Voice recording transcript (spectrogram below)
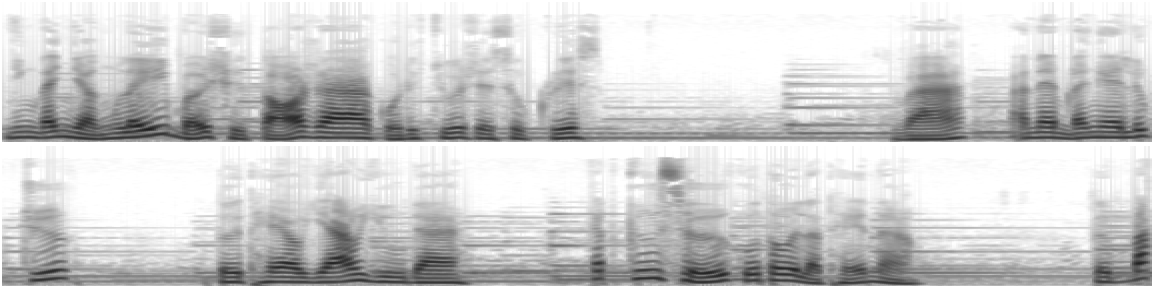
nhưng đã nhận lấy bởi sự tỏ ra của Đức Chúa Giêsu Christ. Và anh em đã nghe lúc trước, tôi theo giáo Juda, cách cư xử của tôi là thế nào? Tôi bắt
